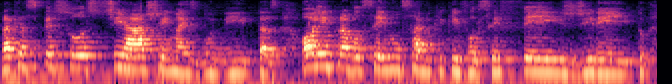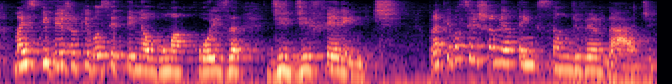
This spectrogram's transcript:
Para que as pessoas te achem mais bonitas, olhem para você e não sabem o que, que você fez direito, mas que vejam que você tem alguma coisa de diferente. Para que você chame atenção de verdade.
